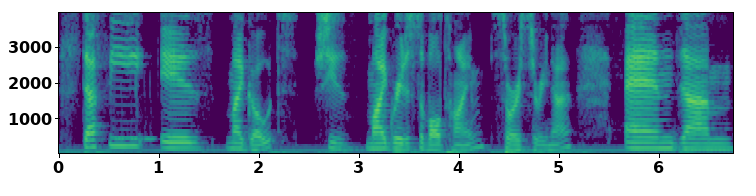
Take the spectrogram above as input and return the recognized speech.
Steffi is my goat. She's my greatest of all time. Sorry, Serena. And um,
